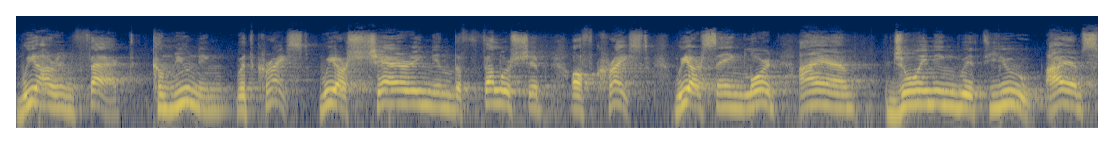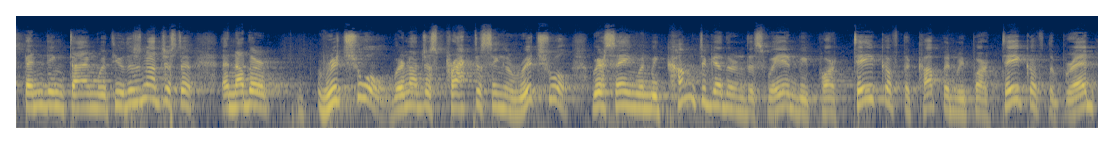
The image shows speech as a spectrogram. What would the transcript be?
we are in fact communing with Christ. We are sharing in the fellowship of Christ. We are saying, Lord, I am joining with you. I am spending time with you. This is not just a, another ritual. We're not just practicing a ritual. We're saying when we come together in this way and we partake of the cup and we partake of the bread,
